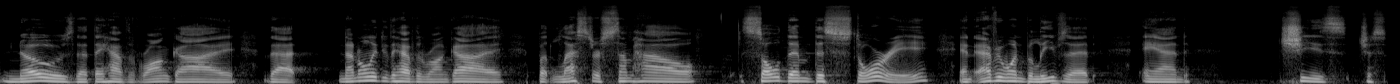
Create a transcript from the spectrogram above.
knows that they have the wrong guy, that not only do they have the wrong guy, but Lester somehow sold them this story and everyone believes it. And she's just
